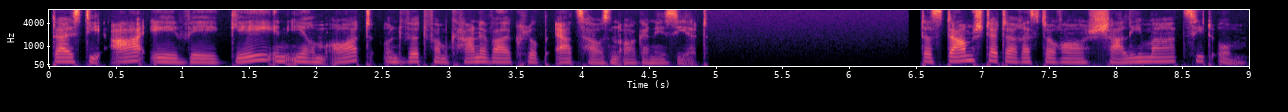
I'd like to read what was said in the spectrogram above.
Da ist die AEWG in ihrem Ort und wird vom Karnevalclub Erzhausen organisiert. Das Darmstädter Restaurant Shalimar zieht um.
